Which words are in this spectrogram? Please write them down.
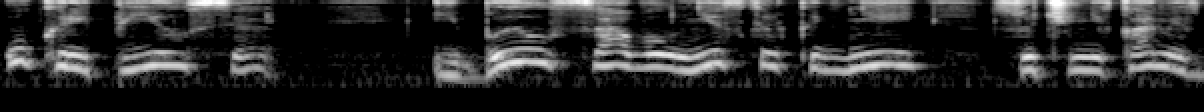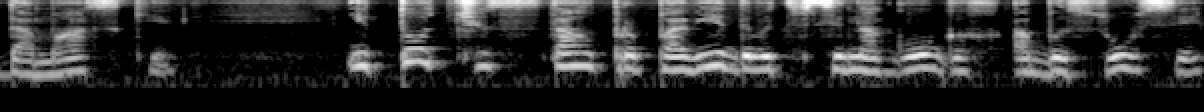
укрепился, и был Савол несколько дней с учениками в Дамаске, и тотчас стал проповедовать в синагогах об Иисусе,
